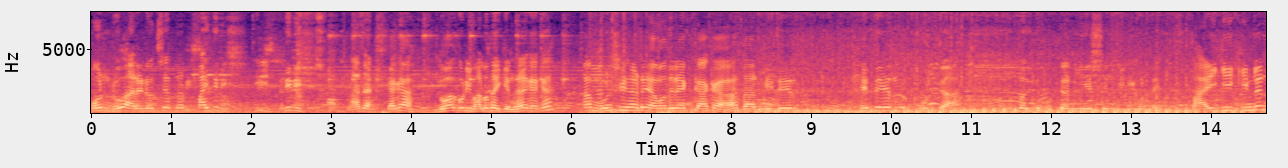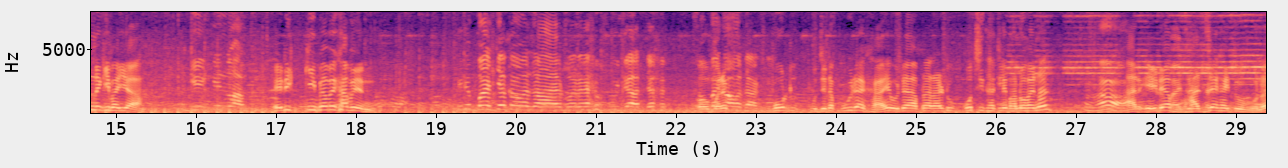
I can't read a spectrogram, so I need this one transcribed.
পনেরো আর এটা হচ্ছে আপনার পঁয়ত্রিশ। তিরিশ। তিরিশ। আচ্ছা কাকা দোয়া করি ভালো থাকেন হ্যাঁ কাকা? মুন্সিরহাটে আমাদের এক কাকা তার নিজের ক্ষেতের ভুট্টা উৎপাদিত ভুট্টা নিয়ে এসেছেন বিক্রি করতে। ভাই কি কিনলেন নাকি ভাইয়া? কিনলাম। এটি কীভাবে খাবেন? ও মানে যেটা পুইরা খায় ওইটা আপনার আর একটু কচি থাকলে ভালো হয় না? হ্যাঁ। আর এইটা ভাজ্যা খাইতে হব না?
